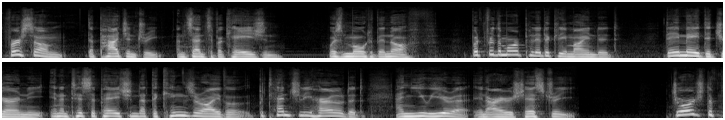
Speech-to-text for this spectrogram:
For some, the pageantry and sense of occasion was motive enough, but for the more politically minded, they made the journey in anticipation that the King's arrival potentially heralded a new era in Irish history. George IV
